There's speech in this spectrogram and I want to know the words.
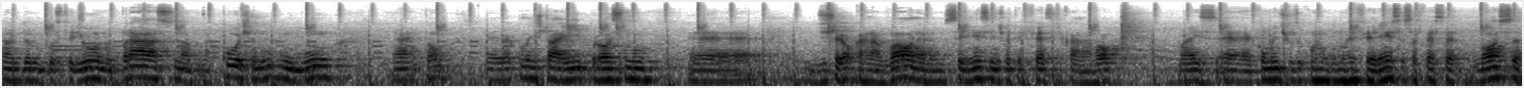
no abdômen posterior, no braço, na, na coxa, no bumbum. Né? Então, é, como a gente está aí próximo é, de chegar ao carnaval, né? não sei nem se a gente vai ter festa de carnaval, mas é, como a gente usa como, referência essa festa nossa,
